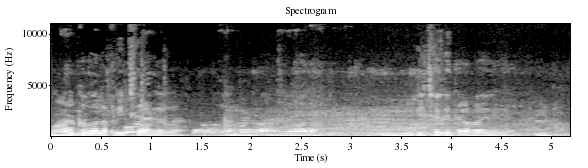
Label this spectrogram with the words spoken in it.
मार्क वाला पीछे आ गया था। मार्क वाला। पीछे की तरफ़ आ गया। हम्म।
